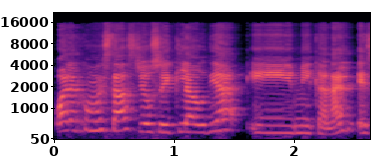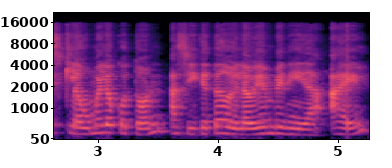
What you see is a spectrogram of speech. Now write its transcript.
Hola, ¿cómo estás? Yo soy Claudia y mi canal es Clau Melocotón, así que te doy la bienvenida a él.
